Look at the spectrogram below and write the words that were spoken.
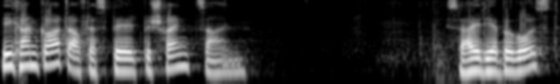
Wie kann Gott auf das Bild beschränkt sein? Sei dir bewusst,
